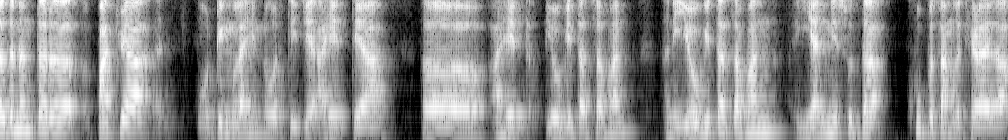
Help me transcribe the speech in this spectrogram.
तदनंतर पाचव्या वोटिंग लाईनवरती जे आहेत त्या अ, आहेत योगिता चव्हाण. आणि योगिता चव्हाण यांनी सुद्धा खूप चांगलं खेळायला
